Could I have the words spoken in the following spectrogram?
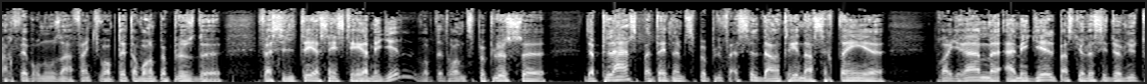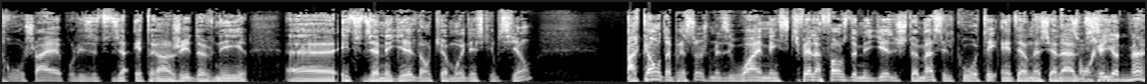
parfait pour nos enfants qui vont peut-être avoir un peu plus de facilité à s'inscrire à McGill, vont peut-être avoir un petit peu plus euh, de place, peut-être un petit peu plus facile d'entrer dans certains euh, programmes à McGill parce que là, c'est devenu trop cher pour les étudiants étrangers de venir euh, étudier à McGill, donc il y a moins d'inscriptions. Par contre, après ça, je me dis, ouais, mais ce qui fait la force de McGill, justement, c'est le côté international. Son rayonnement.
